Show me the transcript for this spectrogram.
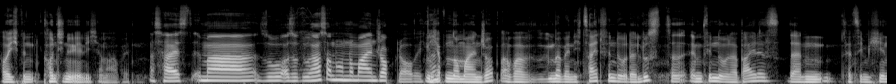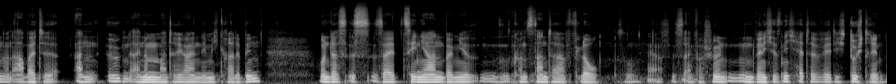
Aber ich bin kontinuierlich am Arbeiten. Das heißt immer so, also du hast auch noch einen normalen Job, glaube ich. Ne? Ich habe einen normalen Job, aber immer wenn ich Zeit finde oder Lust äh, empfinde oder beides, dann setze ich mich hin und arbeite an irgendeinem Material, in dem ich gerade bin. Und das ist seit zehn Jahren bei mir ein konstanter Flow. So, Ja. Das ist einfach schön. Und wenn ich es nicht hätte, werde ich durchdrehen.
